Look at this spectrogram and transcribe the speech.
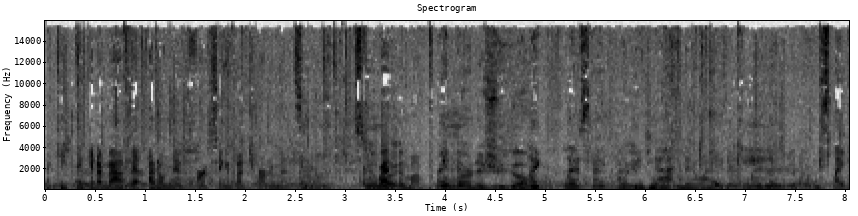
I keep thinking about it. I don't know the first thing about tournaments. Still wrapping my You'll learn as you go. Like last night, I did not know I had a game. It's like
